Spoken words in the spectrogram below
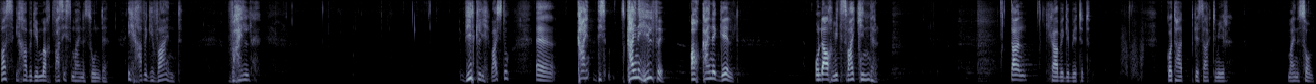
was ich habe gemacht, was ist meine Sünde? Ich habe geweint, weil wirklich, weißt du, äh, kein, dies, keine Hilfe, auch keine Geld. Und auch mit zwei Kindern. Dann, ich habe gebetet. Gott hat gesagt mir, mein Sohn,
